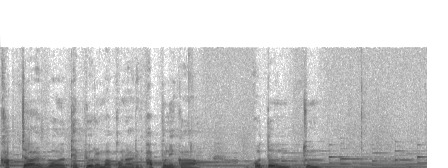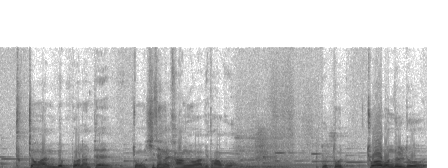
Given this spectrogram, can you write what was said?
각자 뭐 대표를 맡거나 이렇게 바쁘니까 어떤 좀 특정한 몇 분한테 좀 희생을 강요하기도 하고 또, 또 조합원들도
